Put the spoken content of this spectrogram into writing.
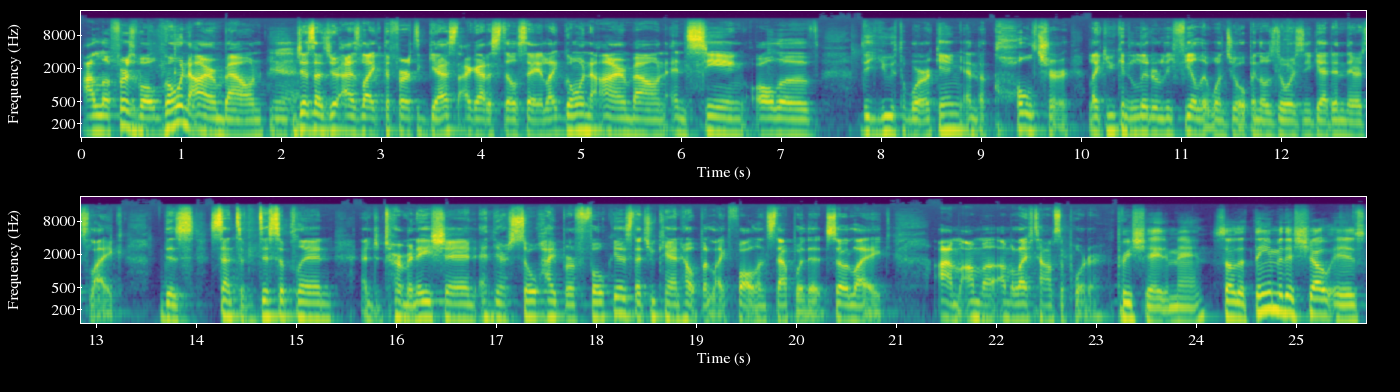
I love. First of all, going to Ironbound. Yeah. Just as your as like the first guest, I gotta still say, like going to Ironbound and seeing all of the youth working and the culture. Like you can literally feel it once you open those doors and you get in there. It's like this sense of discipline and determination, and they're so hyper focused that you can't help but like fall in step with it. So like. I'm, I'm a I'm a lifetime supporter. Appreciate it, man. So the theme of this show is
